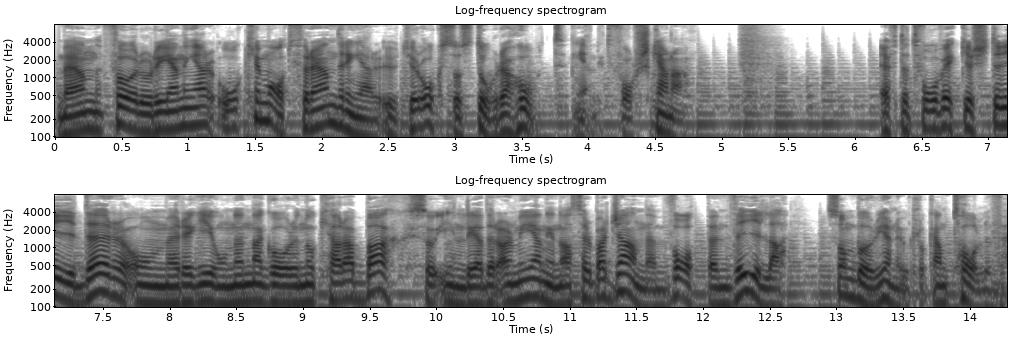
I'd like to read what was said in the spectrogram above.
Men föroreningar och klimatförändringar utgör också stora hot, enligt forskarna. Efter två veckors strider om regionen Nagorno-Karabach så inleder Armenien och Azerbajdzjan en vapenvila som börjar nu klockan 12.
